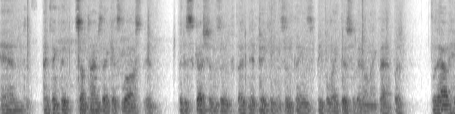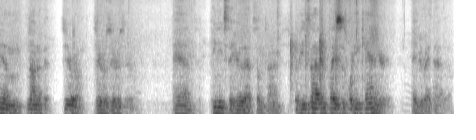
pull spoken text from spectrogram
And I think that sometimes that gets lost in the discussions of uh, nitpickings and things, people like this or they don't like that. But without him, none of it. Zero, zero, zero, zero. And he needs to hear that sometimes. But he's not in places where he can hear it. Maybe right now, though.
